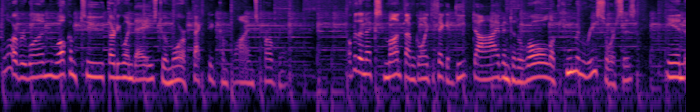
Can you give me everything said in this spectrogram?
Hello, everyone. Welcome to 31 Days to a More Effective Compliance Program. Over the next month, I'm going to take a deep dive into the role of human resources in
